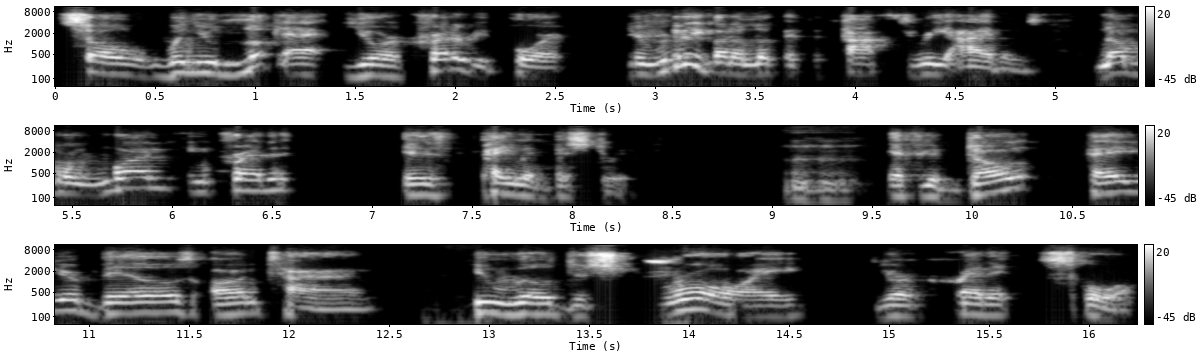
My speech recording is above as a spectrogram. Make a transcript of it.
so when you look at your credit report, you're really going to look at the top three items. Number one in credit is payment history. Mhm. if you don't pay your bills on time, you will destroy your credit score.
